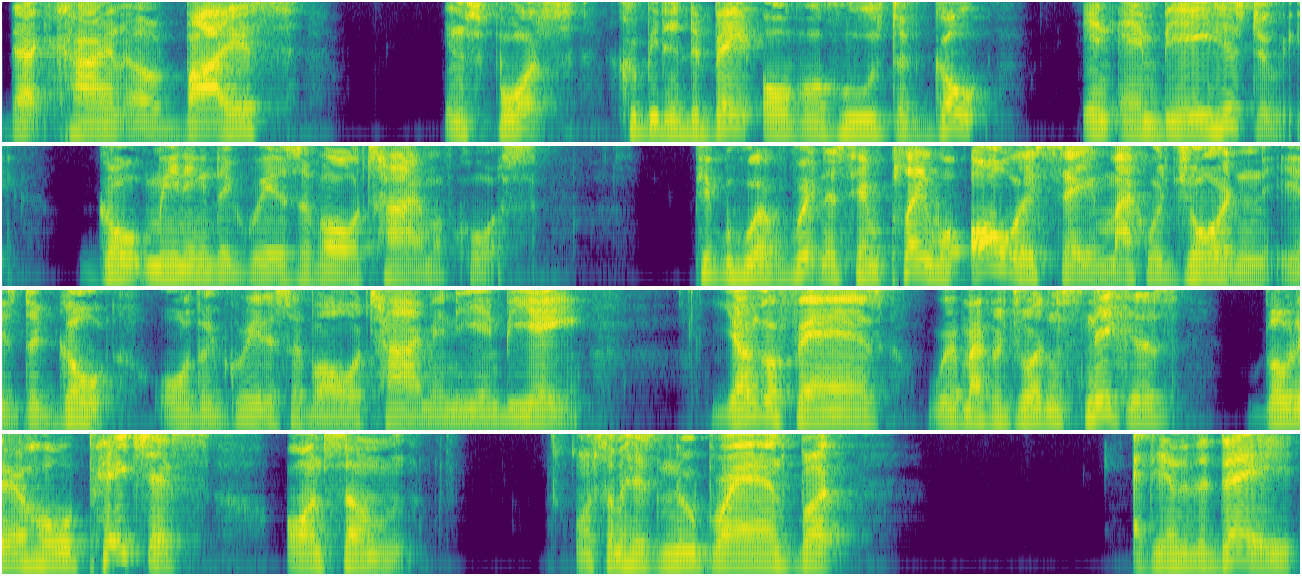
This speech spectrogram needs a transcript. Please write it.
that kind of bias in sports could be the debate over who's the GOAT in NBA history. GOAT meaning the greatest of all time, of course people who have witnessed him play will always say Michael Jordan is the GOAT or the greatest of all time in the NBA. Younger fans wear Michael Jordan sneakers, blow their whole paychecks on some on some of his new brands, but at the end of the day,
